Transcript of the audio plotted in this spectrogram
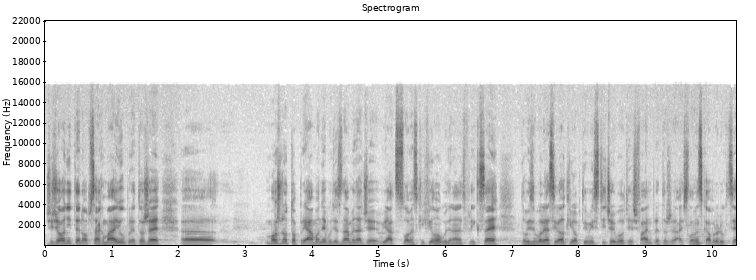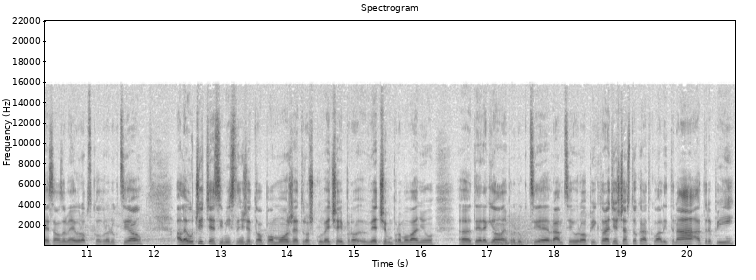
30. Čiže oni ten obsah majú, pretože e, Možno to priamo nebude znamenať, že viac slovenských filmov bude na Netflixe. To by sme boli asi veľkí optimisti, čo by bolo tiež fajn, pretože aj slovenská produkcia je samozrejme európskou produkciou. Ale určite si myslím, že to pomôže trošku väčšej, väčšiemu promovaniu e, tej regionálnej produkcie v rámci Európy, ktorá je tiež častokrát kvalitná a trpí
